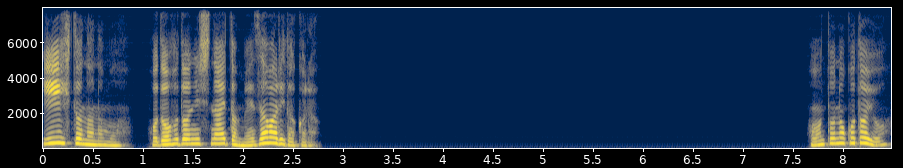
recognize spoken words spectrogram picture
いい人なのもほどほどにしないと目障りだから。本当のことよ。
